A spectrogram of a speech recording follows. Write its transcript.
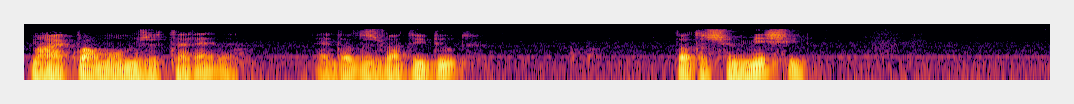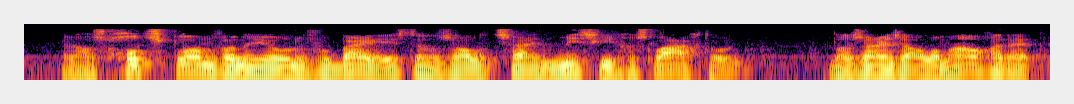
maar hij kwam om ze te redden. En dat is wat hij doet. Dat is zijn missie. En als Gods plan van de eonen voorbij is, dan zal het zijn missie geslaagd hoor. Dan zijn ze allemaal gered.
